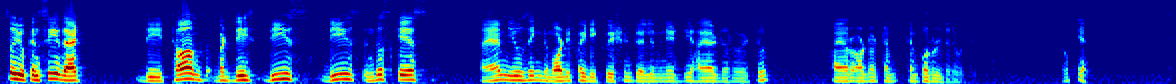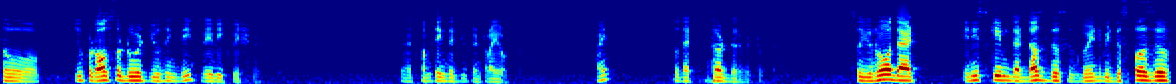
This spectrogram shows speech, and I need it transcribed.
so you can see that the terms but these these these in this case I am using the modified equation to eliminate the higher derivative higher order temp temporal derivatives. Okay. So you could also do it using the wave equation itself. So that is something that you can try out. Fine. So that is the third derivative. So you know that any scheme that does this is going to be dispersive.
